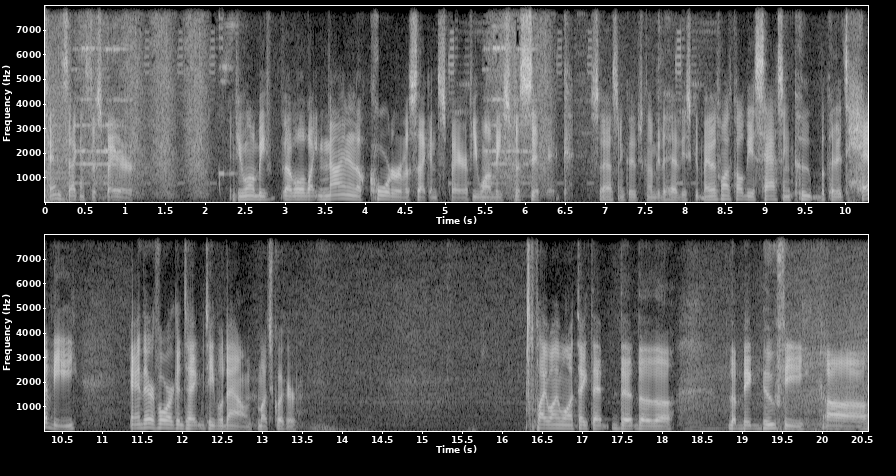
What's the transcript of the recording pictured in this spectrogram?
10 seconds to spare. If you want to be, uh, well, like nine and a quarter of a second spare if you want to be specific. Assassin Coupe's going to be the heaviest coupe. Maybe that's why it's called the Assassin Coupe, because it's heavy, and therefore it can take people down much quicker. That's probably why I want to take that the the the, the big goofy uh,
